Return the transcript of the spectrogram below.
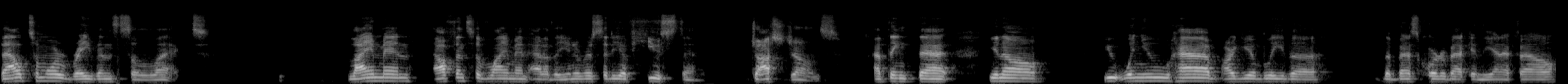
Baltimore Ravens select lineman, offensive lineman out of the University of Houston, Josh Jones. I think that you know, you when you have arguably the the best quarterback in the NFL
